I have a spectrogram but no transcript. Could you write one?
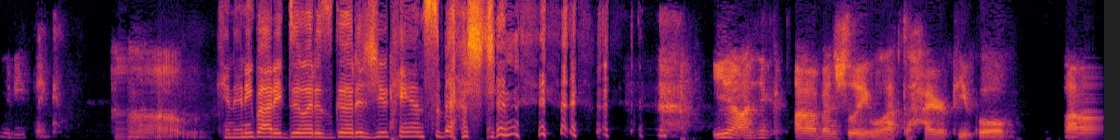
Who do you think? Um, can anybody do it as good as you can, Sebastian? yeah, I think uh, eventually we'll have to hire people uh,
